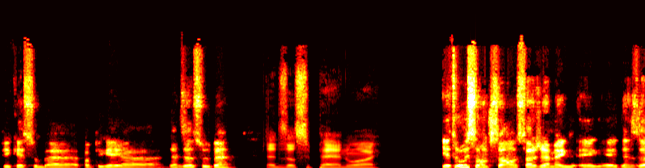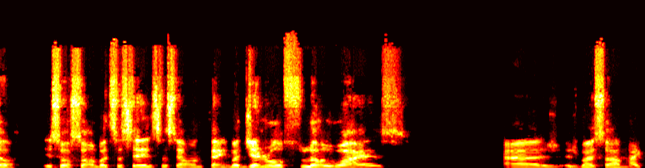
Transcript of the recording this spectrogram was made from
Piqué Sub, euh, pas Piqué, à Denzel Subban. Denzel Subban, ouais. Il a trouvé son son, ça j'aime avec, avec, Denzel. Il a son son, mais ça c'est, ça c'est un thing. But general flow-wise, euh, je, je base ça à Mike.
